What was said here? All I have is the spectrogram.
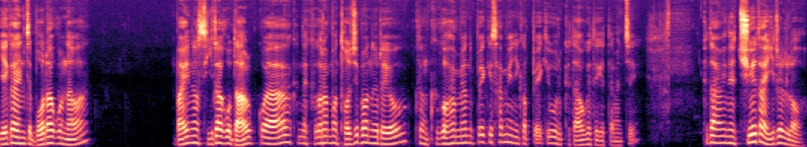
얘가 이제 뭐라고 나와? 마이너스 2라고 나올 거야. 근데 그걸 한번 더 집어넣으래요. 그럼 그거 하면 빼기 3이니까 빼기 5 이렇게 나오게 되겠다. 맞지? 그 다음에는 G에다 2를 넣어.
